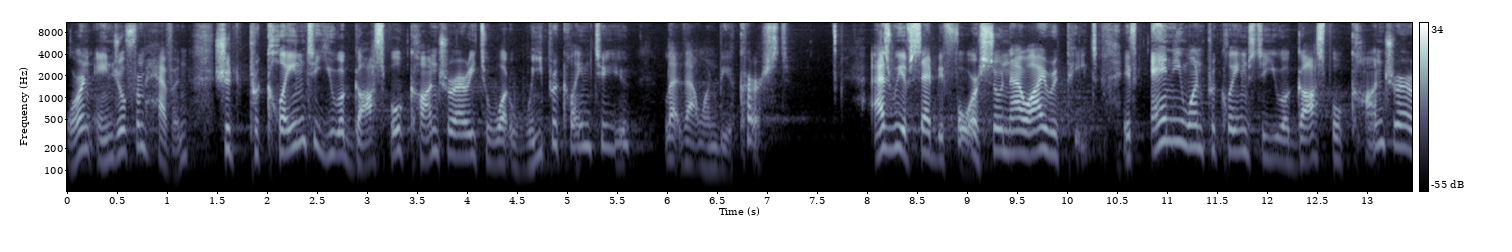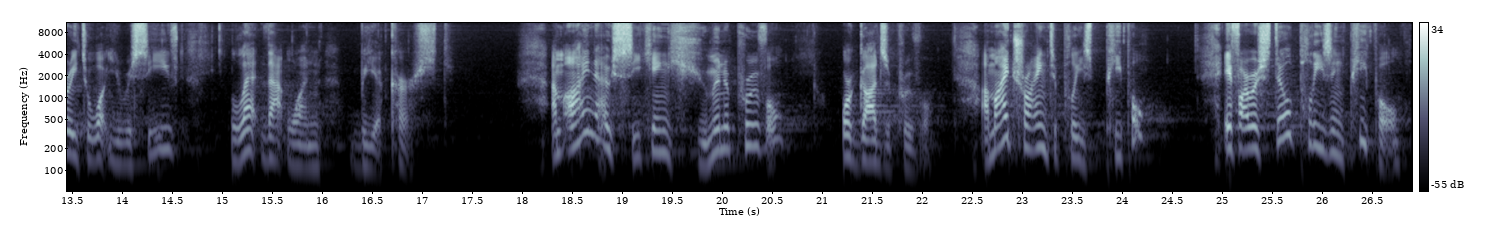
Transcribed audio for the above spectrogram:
or an angel from heaven should proclaim to you a gospel contrary to what we proclaim to you, let that one be accursed. As we have said before, so now I repeat if anyone proclaims to you a gospel contrary to what you received, let that one be accursed. Am I now seeking human approval or God's approval? Am I trying to please people? If I were still pleasing people,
